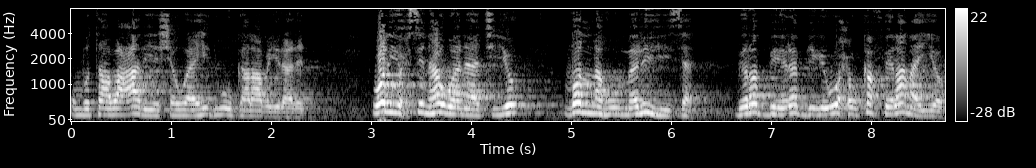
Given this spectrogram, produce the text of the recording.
Oo mutaabacaad iyo shawaahid wuu galaa bay yidhahdeen walyuxsin ha wanaajiyo dannahu malihiisa birabbihi rabbigii wuxuu ka filanayo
